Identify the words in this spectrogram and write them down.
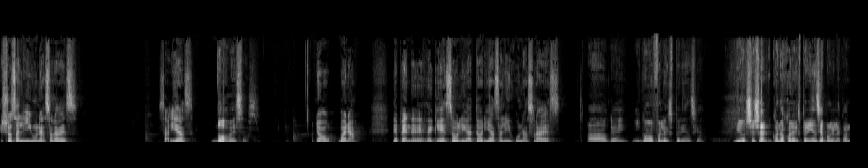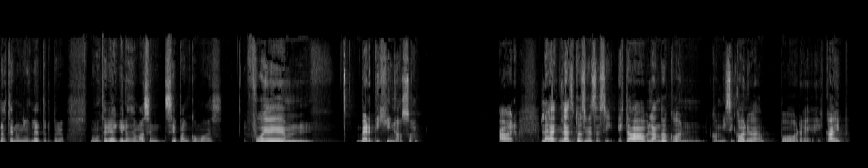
yo salí una sola vez ¿Sabías? Dos veces. No, bueno, depende. Desde que es obligatoria salí una sola vez. Ah, ok. ¿Y cómo fue la experiencia? Digo, yo ya conozco la experiencia porque la contaste en un newsletter, pero me gustaría que los demás sepan cómo es. Fue mm, vertiginoso. A ver, la, situación es así. Estaba hablando con, mi psicóloga por eh, Skype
